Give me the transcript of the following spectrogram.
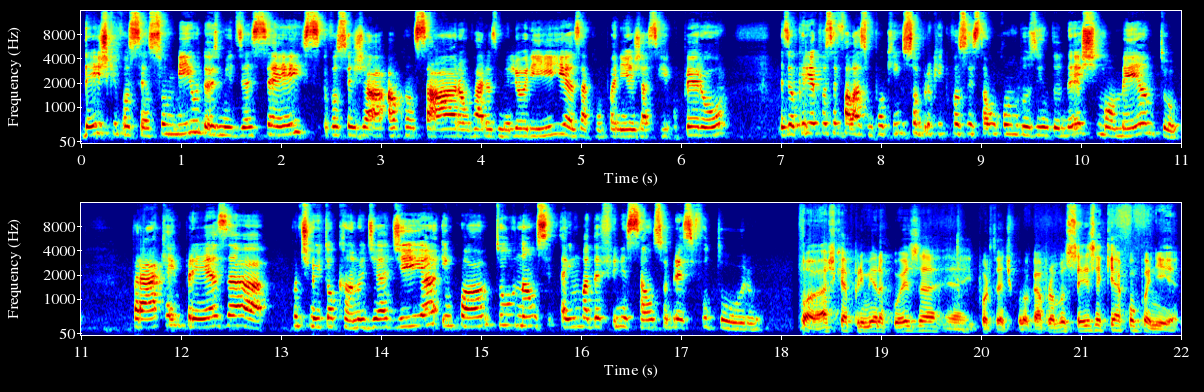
Desde que você assumiu em 2016, vocês já alcançaram várias melhorias, a companhia já se recuperou. Mas eu queria que você falasse um pouquinho sobre o que vocês estão conduzindo neste momento para que a empresa continue tocando o dia a dia enquanto não se tem uma definição sobre esse futuro. Bom, eu acho que a primeira coisa é importante colocar para vocês é que a companhia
